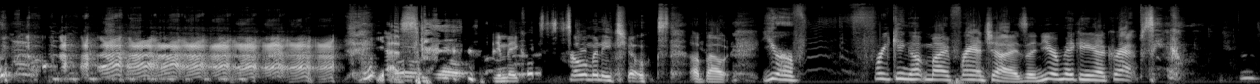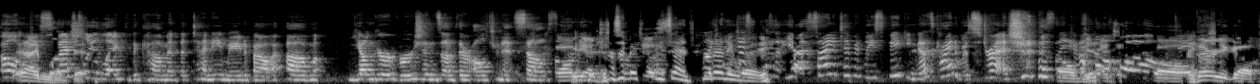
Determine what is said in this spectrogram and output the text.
yes, oh, they make so many jokes about you're freaking up my franchise and you're making a crap sequel. Oh, I especially liked the comment that Tendi made about um, younger versions of their alternate selves. Oh yeah, it doesn't make any sense. But anyway, just, yeah, scientifically speaking, that's kind of a stretch. like, oh, yeah. oh, oh there you go.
